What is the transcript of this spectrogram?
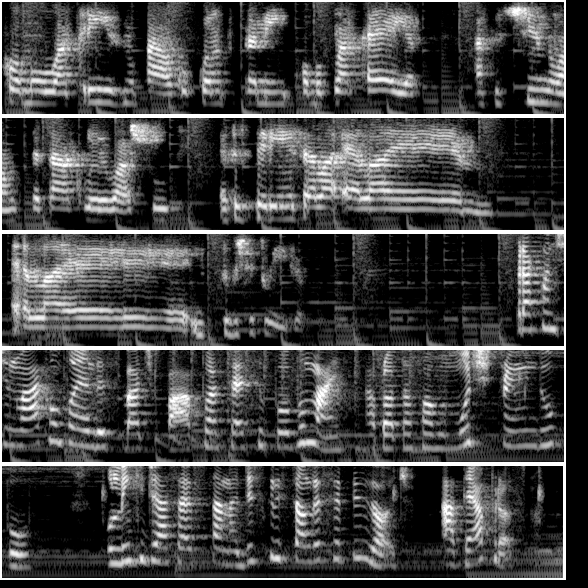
como atriz no palco, quanto para mim como plateia, assistindo a um espetáculo, eu acho essa experiência ela, ela é ela é insubstituível. Para continuar acompanhando esse bate-papo, acesse o Povo Mais, a plataforma multistreaming do Povo. O link de acesso está na descrição desse episódio. Até a próxima!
